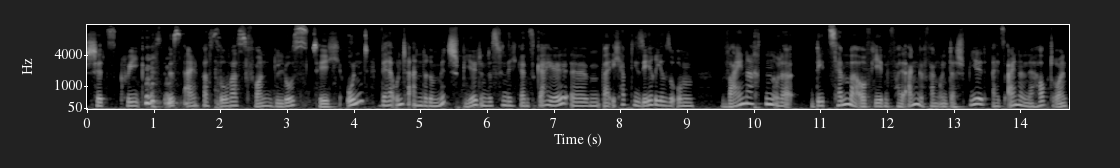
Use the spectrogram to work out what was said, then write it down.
Shits Creek. Es ist einfach sowas von lustig. Und wer unter anderem mitspielt, und das finde ich ganz geil, ähm, weil ich habe die Serie so um Weihnachten oder Dezember auf jeden Fall angefangen und da spielt als eine in der Hauptrollen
